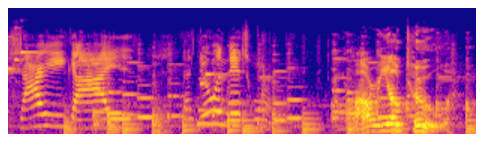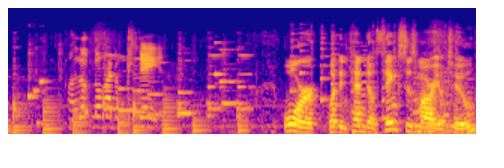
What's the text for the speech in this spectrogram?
Sorry, guys. I'm doing this one. Mario 2. I don't know how to play it. Or what Nintendo thinks is Mario 2,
